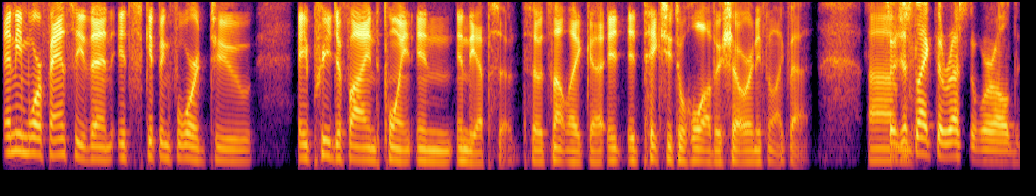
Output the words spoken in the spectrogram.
any more fancy than it's skipping forward to a predefined point in in the episode. So it's not like uh, it it takes you to a whole other show or anything like that. Um, so just like the rest of the world,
